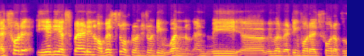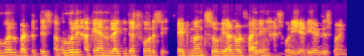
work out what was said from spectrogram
H4 EAD expired in August of 2021, and we uh, we were waiting for H4 approval, but this approval okay. is again like just for eight months, so we are not filing okay. H4 EAD at this point.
